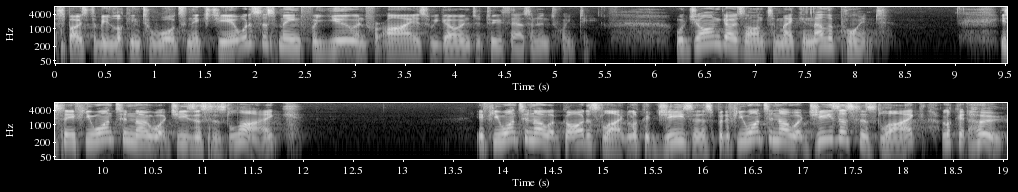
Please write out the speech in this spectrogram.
supposed to be looking towards next year. What does this mean for you and for I as we go into 2020? Well, John goes on to make another point. You see, if you want to know what Jesus is like, if you want to know what God is like, look at Jesus. But if you want to know what Jesus is like, look at who?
